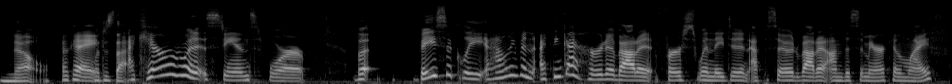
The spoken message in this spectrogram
No. Okay. What is that? I can't remember what it stands for, but basically, and I don't even, I think I heard about it first when they did an episode about it on This American Life.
